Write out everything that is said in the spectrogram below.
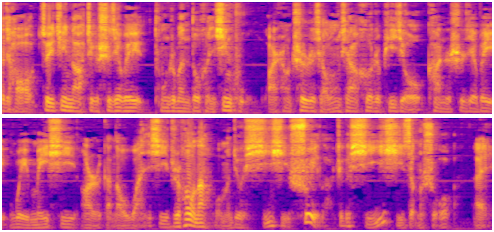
大家好，最近呢，这个世界杯，同志们都很辛苦，晚上吃着小龙虾，喝着啤酒，看着世界杯，为梅西而感到惋惜。之后呢，我们就洗洗睡了。这个洗一洗怎么说？哎，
